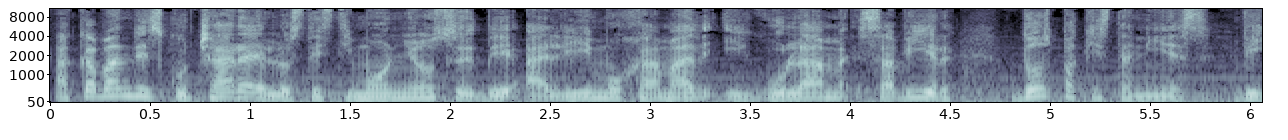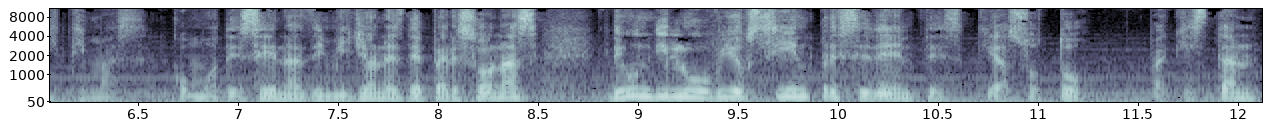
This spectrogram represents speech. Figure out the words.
Acaban de escuchar eh, los testimonios de Ali Muhammad y Gulam Sabir, dos pakistaníes víctimas, como decenas de millones de personas, de un diluvio sin precedentes que azotó Pakistán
